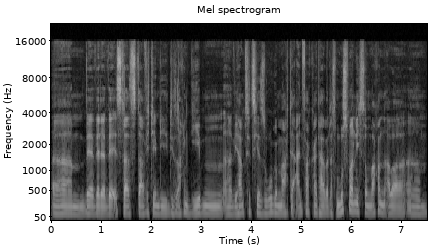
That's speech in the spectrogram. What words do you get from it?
ähm, wer, wer, wer ist das? Darf ich dem die, die Sachen geben? Äh, wir haben es jetzt hier so gemacht, der Einfachkeit halber. Das muss man nicht so machen, aber ähm,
